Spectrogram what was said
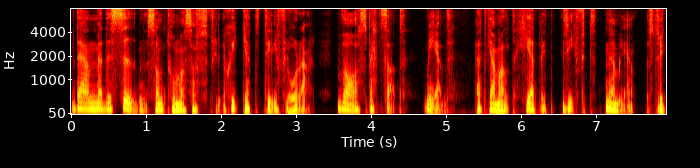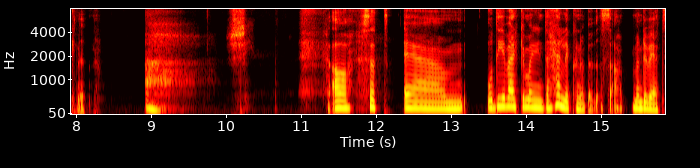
den medicin som Thomas har skickat till Flora var spetsad med ett gammalt hedligt gift, nämligen stryknin. Ah, shit. Ja, så att, ehm, och det verkar man inte heller kunna bevisa. Men du vet,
